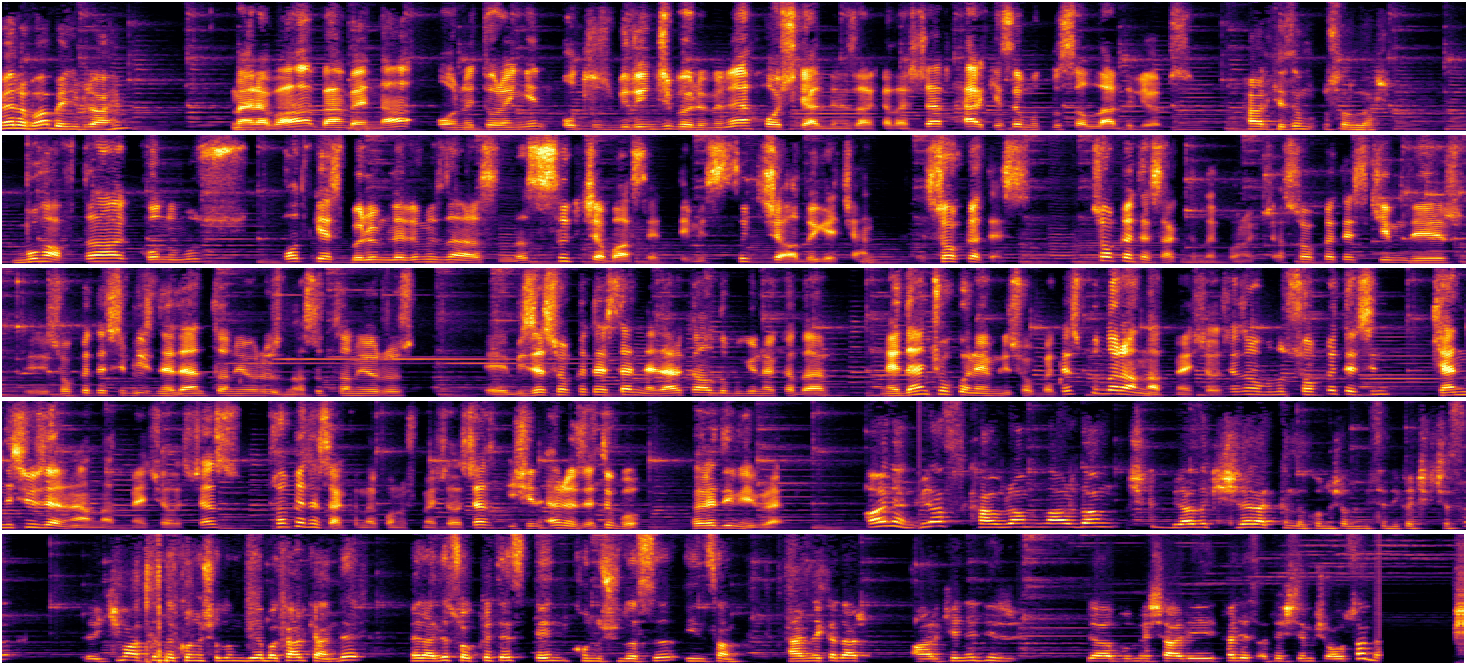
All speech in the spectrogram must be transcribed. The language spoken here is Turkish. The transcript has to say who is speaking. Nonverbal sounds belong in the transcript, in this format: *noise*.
Speaker 1: Merhaba ben İbrahim.
Speaker 2: Merhaba ben Benna. Ornitoring'in 31. bölümüne hoş geldiniz arkadaşlar. Herkese mutlu salılar diliyoruz.
Speaker 1: Herkese mutlu salılar.
Speaker 2: Bu hafta konumuz podcast bölümlerimiz arasında sıkça bahsettiğimiz, sıkça adı geçen Sokrates. Sokrates hakkında konuşacağız. Sokrates kimdir? Ee, Sokrates'i biz neden tanıyoruz? Nasıl tanıyoruz? Ee, bize Sokrates'ten neler kaldı bugüne kadar? Neden çok önemli Sokrates? Bunları anlatmaya çalışacağız ama bunu Sokrates'in kendisi üzerine anlatmaya çalışacağız. Sokrates hakkında konuşmaya çalışacağız. İşin en özeti bu. Öyle değil mi İbrahim?
Speaker 1: Aynen biraz kavramlardan çıkıp biraz da kişiler hakkında konuşalım istedik açıkçası. E, kim hakkında konuşalım diye bakarken de herhalde Sokrates en konuşulası insan. Her ne kadar Arkenedir ya bu meşaleyi Thales ateşlemiş olsa da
